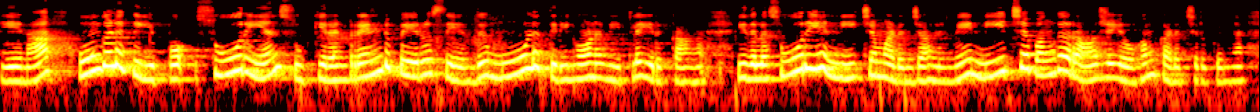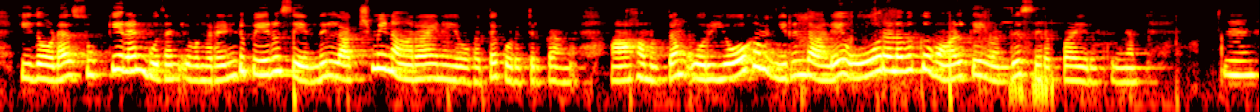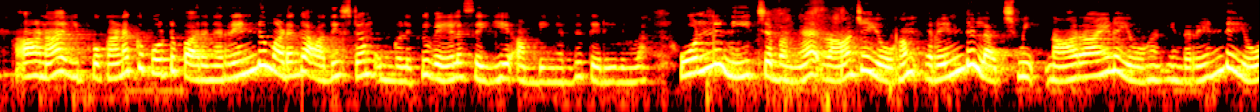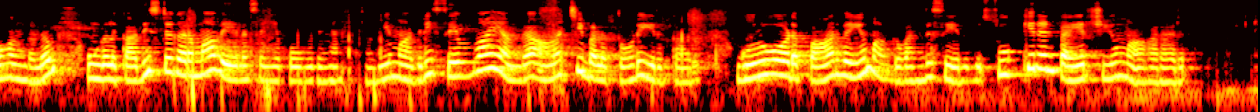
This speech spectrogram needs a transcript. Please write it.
ஏன்னா உங்களுக்கு இப்போ சூரியன் சுக்கிரன் ரெண்டு பேரும் சேர்ந்து மூல திரிகோண வீட்டில் இருக்காங்க. இதில் சூரியன் நீச்சம் அடைஞ்சாலுமே நீச்சபங்க ராஜயோகம் கிடச்சிருக்குங்க. இதோட சுக்கிரன் புதன் இவங்க ரெண்டு பேரும் சேர்ந்து லக்ஷ்மி நாராயண யோகத்தை கொடுத்துருக்காங்க. ஆக மொத்தம் ஒரு யோகம் இருந்தாலே ஓரளவுக்கு வாழ்க்கை வந்து சிறப்பாக இருக்குங்க. ஆனால் இப்போ கணக்கு போட்டு பாருங்கள் ரெண்டு மடங்கு அதிர்ஷ்டம் உங்களுக்கு வேலை செய்ய அப்படிங்கிறது தெரியுதுங்களா? ஒன்று நீச்சபங்க ராஜயோகம் ரெண்டு லட்சுமி நாராயண யோகம். இந்த ரெண்டு யோகங்களும் உங்களுக்கு அதிர்ஷ்டகரமாக வேலை செய்ய போகுதுங்க. அதே மாதிரி செவ்வாய் அங்கே ஆட்சி பலத்தோடு இருக்கார். குருவோட பார்வையும் அங்கே வந்து சேருது. சுக்கிரன் பயிற்சியும் ஆகிறாரு.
